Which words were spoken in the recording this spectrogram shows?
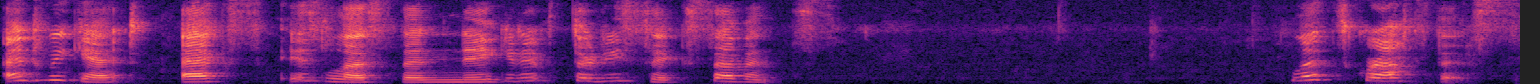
and we get x is less than negative 36 sevenths. Let's graph this.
